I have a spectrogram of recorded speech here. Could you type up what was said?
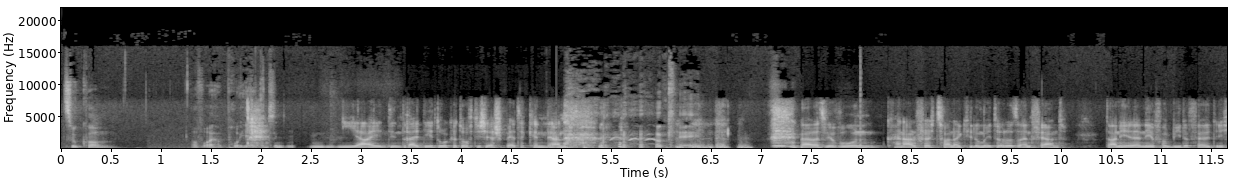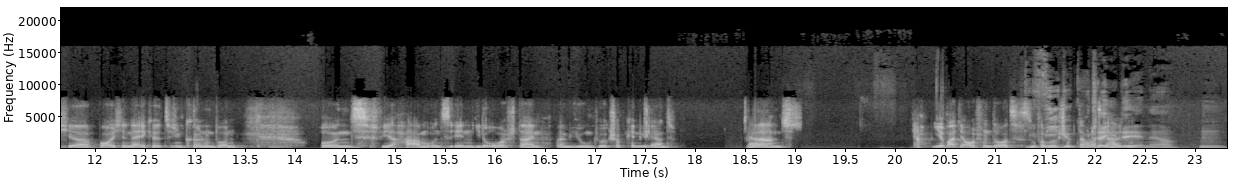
zu kommen auf euer Projekt? Ja, den 3D-Drucker durfte ich erst später kennenlernen. okay. Na, dass wir wohnen, keine Ahnung, vielleicht 200 Kilometer oder so entfernt. Dani in der Nähe von Bielefeld, ich ja bei euch in der Ecke zwischen Köln und Bonn. Mhm. Und wir haben uns in Ida Oberstein beim Jugendworkshop kennengelernt. Ja. Und ja, ihr wart ja auch schon dort. Super Wie Workshop damals gehalten. Ideen, ja. Hm.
